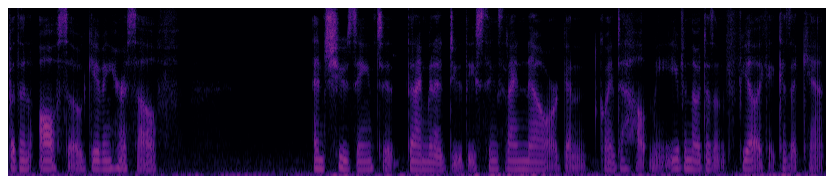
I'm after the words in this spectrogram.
but then also giving herself and choosing to that I'm going to do these things that I know are going going to help me, even though it doesn't feel like it because I can't.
